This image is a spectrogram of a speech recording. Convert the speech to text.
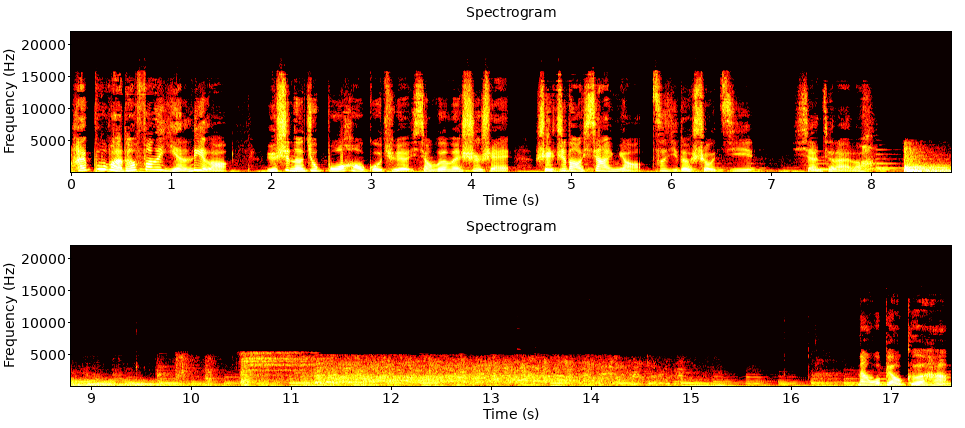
还不把她放在眼里了。于是呢，就拨号过去想问问是谁，谁知道下一秒自己的手机响起来了。那我表哥哈。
